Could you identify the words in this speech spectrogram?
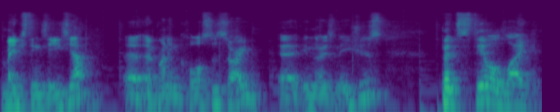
makes things easier uh, running courses sorry uh, in those niches. But still like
